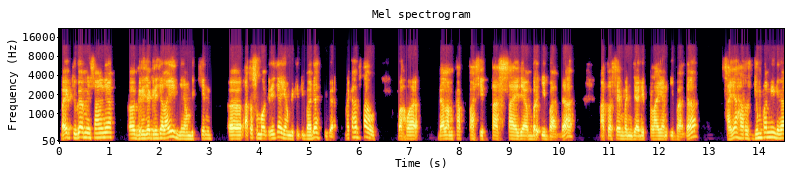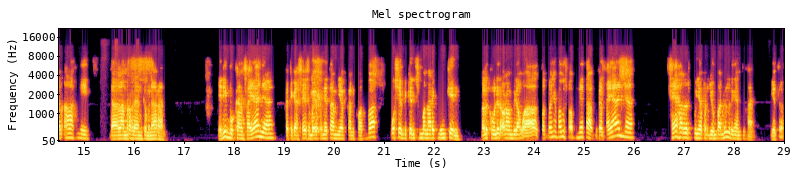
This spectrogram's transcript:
Baik juga misalnya eh, gereja-gereja lain yang bikin eh, atau semua gereja yang bikin ibadah juga, mereka harus tahu bahwa dalam kapasitas saya beribadah atau saya menjadi pelayan ibadah, saya harus jumpa nih dengan Allah nih dalam roh dan kebenaran. Jadi bukan sayanya ketika saya sebagai pendeta menyiapkan khotbah, oh saya bikin semenarik mungkin. Lalu kemudian orang bilang, wah khotbahnya bagus Pak Pendeta. Bukan sayanya. Saya harus punya perjumpaan dulu dengan Tuhan. gitu.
